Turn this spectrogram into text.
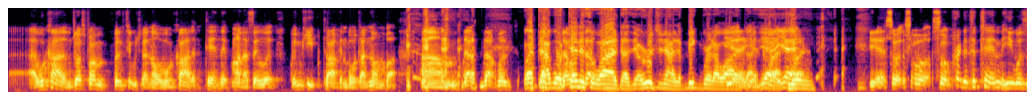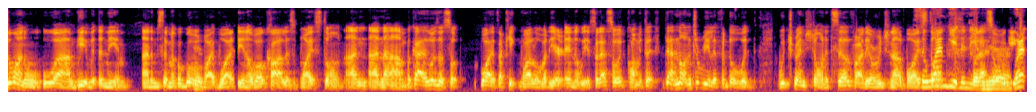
uh, we call him just from for the future now. We call him ten. If man, I say we, we keep talking about a number. Um, that that was what about Tennyson Walters, the original, the big brother Walters. Yeah, yeah. yeah. yeah, so so so credit to Ten, he was the one who, who um, gave it the name, and him said, "I could go over by boy, you know, we'll call this Boys Town," and and um because it was also boys a kickball over there anyway, so that's how it come. It, it had nothing to really to do with with Trenchtown itself or the original Boy so Stone. So why am getting the name? So that's yeah. what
